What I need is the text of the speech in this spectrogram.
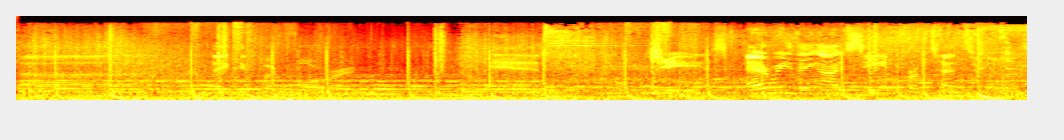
uh, they can put forward. And geez, everything I've seen from Tentacles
